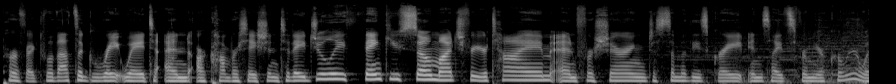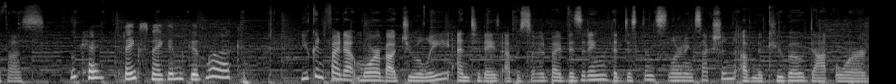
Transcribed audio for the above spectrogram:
Perfect. Well, that's a great way to end our conversation today. Julie, thank you so much for your time and for sharing just some of these great insights from your career with us. Okay. Thanks, Megan. Good luck. You can find out more about Julie and today's episode by visiting the distance learning section of nacubo.org.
